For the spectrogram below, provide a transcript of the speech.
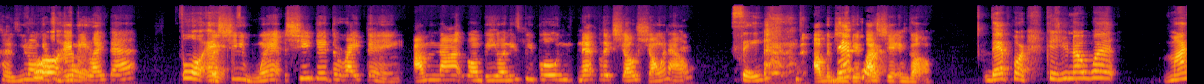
because you don't full get to do ass. me like that. Full but she went, she did the right thing. I'm not gonna be on these people Netflix shows showing out. See, I'm gonna just get part, my shit and go. That part, because you know what, my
